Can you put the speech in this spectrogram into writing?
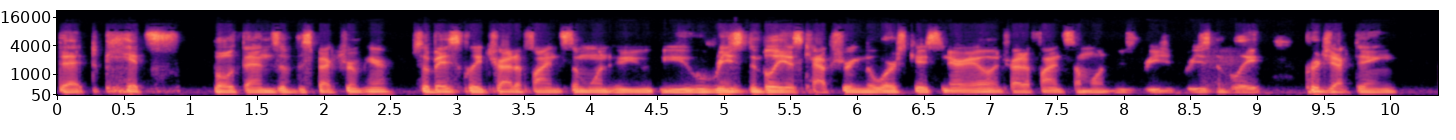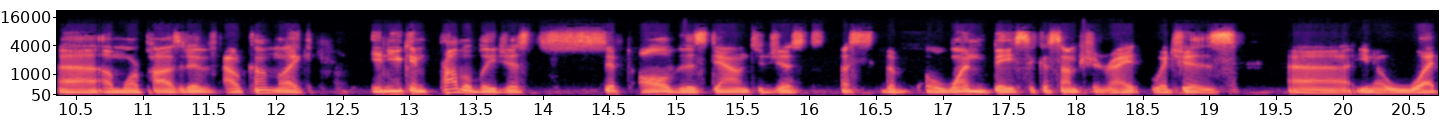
that hits both ends of the spectrum here. So basically, try to find someone who you, you reasonably is capturing the worst case scenario, and try to find someone who's re- reasonably projecting uh, a more positive outcome. Like and you can probably just sift all of this down to just a, the a one basic assumption, right? Which is, uh, you know, what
